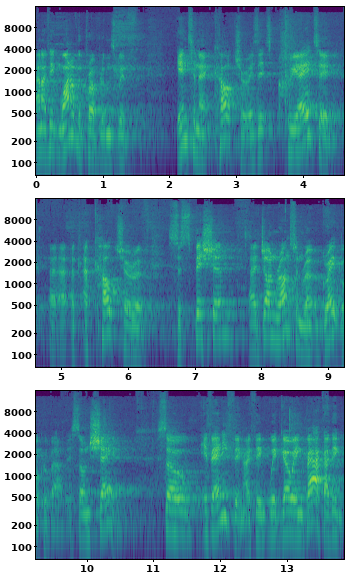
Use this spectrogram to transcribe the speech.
And I think one of the problems with internet culture is it's created a, a, a culture of suspicion. Uh, Jon Ronson wrote a great book about this on shame. So, if anything, I think we're going back. I think,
